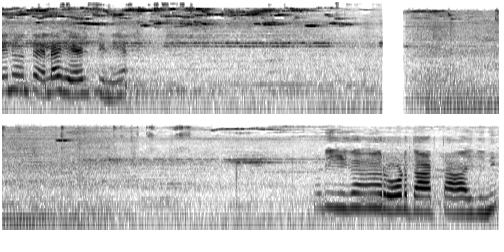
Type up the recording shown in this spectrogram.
ಏನು ಅಂತ ಎಲ್ಲ ಹೇಳ್ತೀನಿ. ನೋಡಿ, ಈಗ ರೋಡ್ ದಾಟ್ತಾ ಇದ್ದೀನಿ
